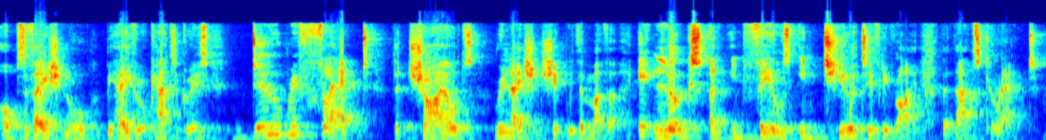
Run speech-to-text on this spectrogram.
observational behavioural categories do reflect the child's relationship with the mother. It looks and it feels intuitively right that that's correct.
